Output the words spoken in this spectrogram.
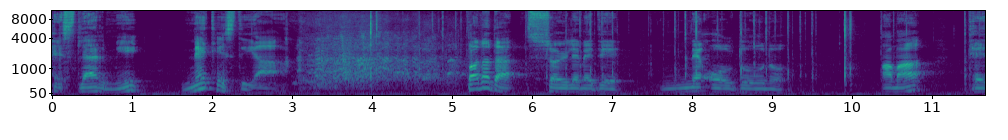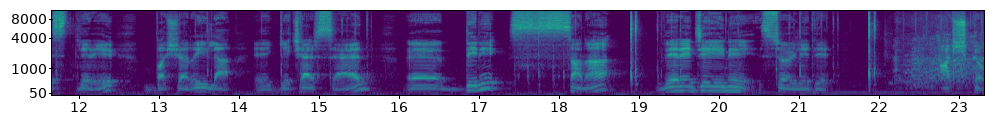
Testler mi? Ne testi ya? Bana da söylemedi ne olduğunu. Ama testleri başarıyla e, geçersen e, beni sana vereceğini söyledi. Aşkım.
